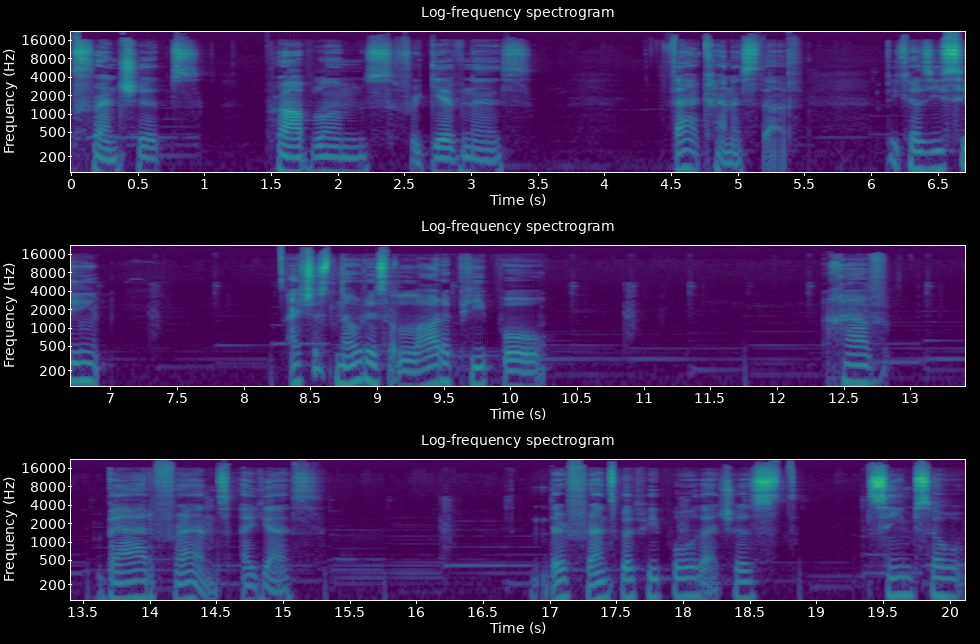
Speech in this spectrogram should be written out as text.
friendships, problems, forgiveness, that kind of stuff. Because you see I just notice a lot of people have bad friends, I guess. They're friends with people that just seem so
